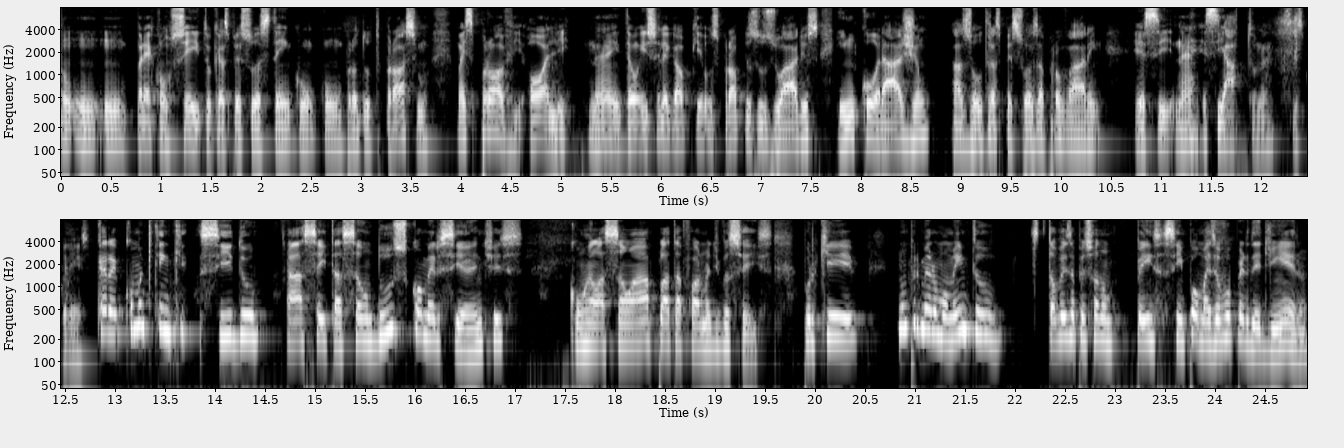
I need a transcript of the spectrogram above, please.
um, um, preconceito que as pessoas têm com, com um produto próximo, mas prove, olhe, né? Então, isso é legal porque os próprios usuários encorajam as outras pessoas a provarem esse, né, esse ato, né? Essa experiência. Cara, como é que tem sido a aceitação dos comerciantes com relação à plataforma de vocês? Porque, num primeiro momento, talvez a pessoa não pense assim, pô, mas eu vou perder dinheiro?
